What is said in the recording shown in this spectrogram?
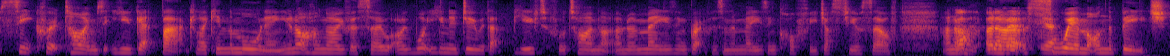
secret times that you get back? Like in the morning, you're not hungover, so I, what are you going to do with that beautiful time? Like an amazing breakfast, an amazing coffee just to yourself, and a, Oh, and a it, yeah. swim on the beach,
